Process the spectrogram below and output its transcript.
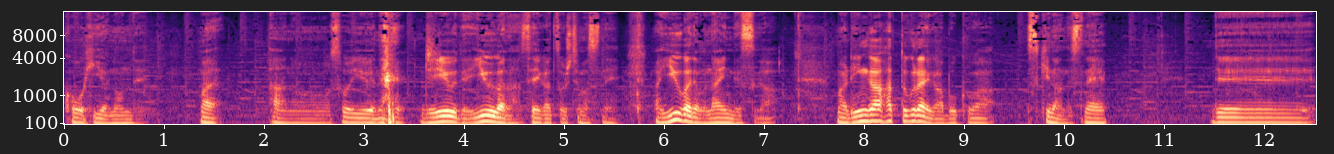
コーヒーを飲んでまああの、そういうね 自由で優雅な生活をしてますね、まあ、優雅でもないんですが、まあ、リンガーハットぐらいが僕は好きなんですね。で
